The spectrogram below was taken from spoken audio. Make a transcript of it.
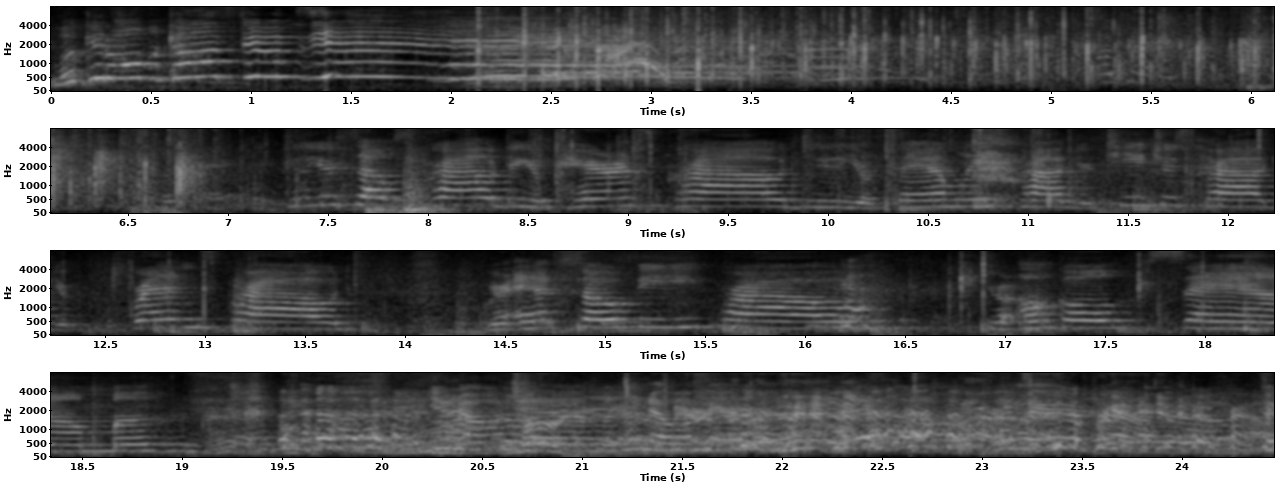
Look at all the costumes, yay! Okay. Do yourselves proud, do your parents proud, do your families proud, your teachers proud, your friends proud, your Aunt Sophie proud, your Uncle Sam, you know him. You know America. America proud. Do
